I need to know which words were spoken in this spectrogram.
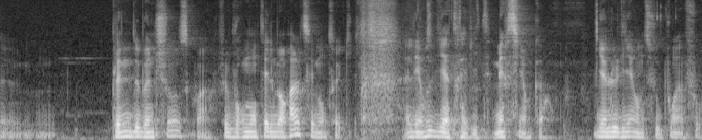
euh, pleine de bonnes choses. Quoi. Je vais vous remonter le moral, c'est mon truc. Allez, on se dit à très vite. Merci encore. Il y a le lien en dessous pour info.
